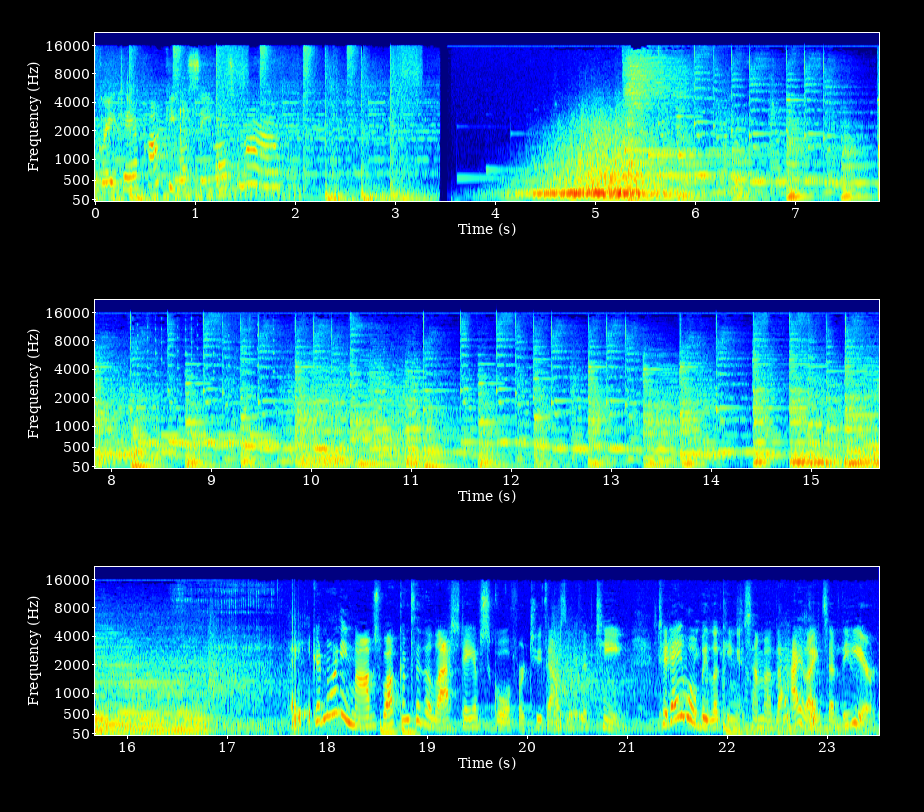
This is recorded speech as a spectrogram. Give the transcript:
A great day of hockey. We'll see you all tomorrow. Good morning, Mobs. Welcome to the last day of school for 2015. Today we'll be looking at some of the highlights of the year.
